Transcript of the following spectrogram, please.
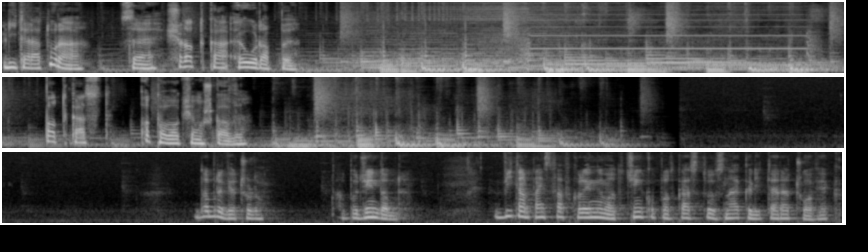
Literatura ze środka Europy. Podcast około książkowy. Dobry wieczór, albo dzień dobry. Witam Państwa w kolejnym odcinku podcastu Znak Litera Człowiek.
